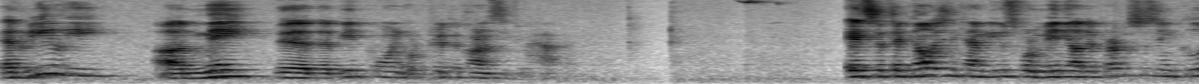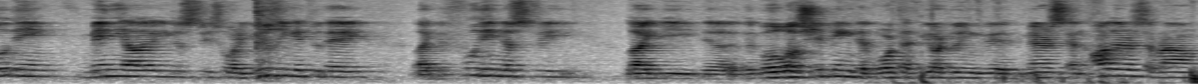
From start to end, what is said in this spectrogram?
that really uh, made the, the Bitcoin or cryptocurrency to happen. It's a technology that can be used for many other purposes, including many other industries who are using it today, like the food industry, like the, the, the global shipping, the work that we are doing with Maersk and others around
